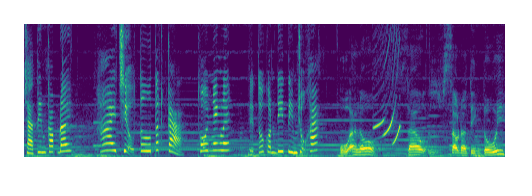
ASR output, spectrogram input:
Trả tiền cọc đây. 2 triệu tư tất cả. Thôi nhanh lên Để tôi còn đi tìm chỗ khác. Ủa alo Sao sao đòi tiền tôi?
